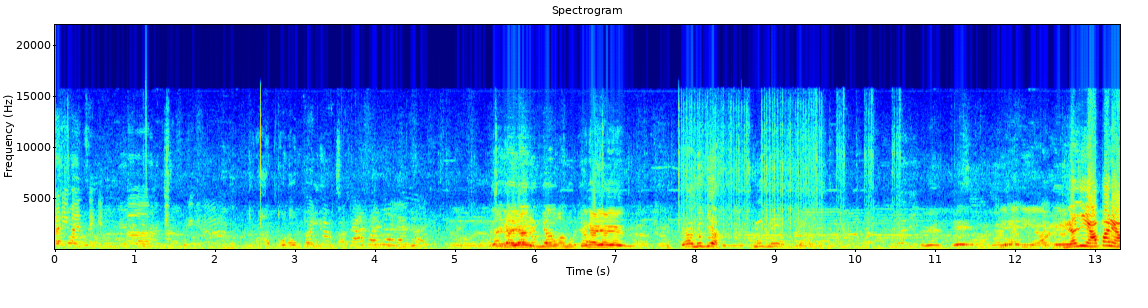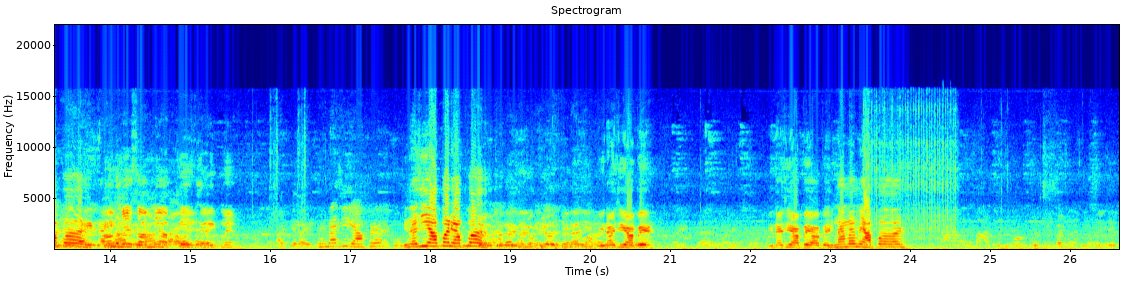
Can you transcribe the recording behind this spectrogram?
तीना यार तीना यार यार टीना जी। यहाँ पर यहाँ पर। सामने सामने आपके राइट में। टीना जी यहाँ पर यहाँ पर। टीना जी यहाँ पे। टीना जी यहाँ पे यहाँ पे। टीना मैम यहाँ पर।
